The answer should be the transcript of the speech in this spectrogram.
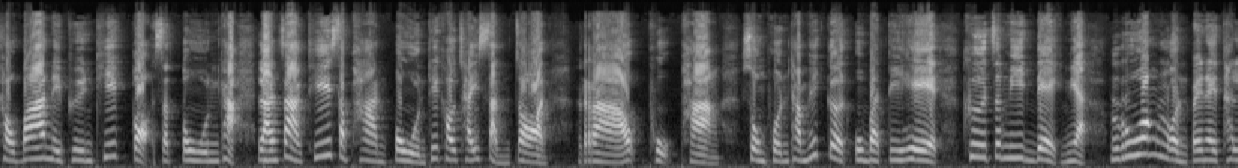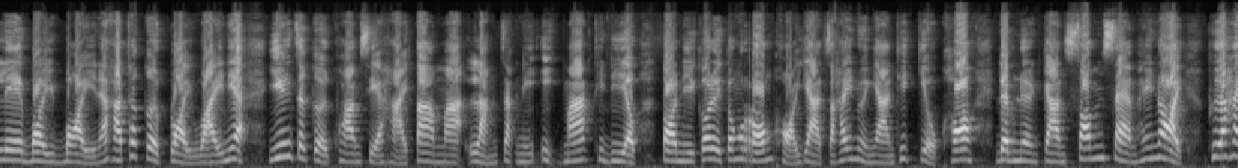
ชาวบ้านในพื้นที่เกาะสตูลค่ะ หลังจากที่สะพานปูนที่เขาใช้สัญจร ร้าวผุพัง ส่งผลทำให้เกิดอุบัติเหตุ คือจะมีเด็กเนี่ยร่วงหล่นไปในทะเลบ่อยๆนะคะ ถ้าเกิดปล่อยไว้เนี่ยยิ่งจะเกิดความเสียหายตามมาหลังจากนี้อีกมากทีเดียว ตอนนี้ก็เลยต้องร้องขออยากจะให้หน่วยงานที่เกี่ยวข้องดำเนินการซ่อมแซมให้หน่อย เพื่อให้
